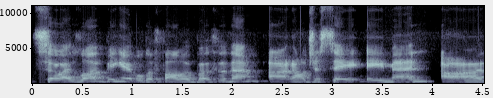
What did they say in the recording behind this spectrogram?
So I love being able to follow both of them, uh, and I'll just say amen. Uh,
